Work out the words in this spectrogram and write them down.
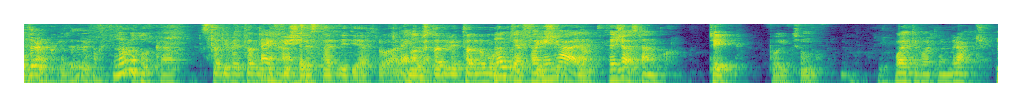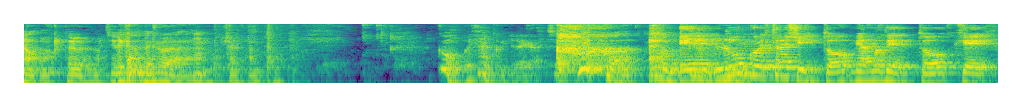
tranquillo, tranquillo. non lo toccare. Sta diventando Dai, difficile calma. stargli dietro. Vabbè. sta diventando molto Non ti affaticare, sei già stanco. Sì, poi insomma. Vuoi ti porti in braccio? No, no, per ora no. Le gambe per ora c'è il pantalone. Comunque, tranquilli ragazzi. E lungo il tragitto mi hanno detto che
